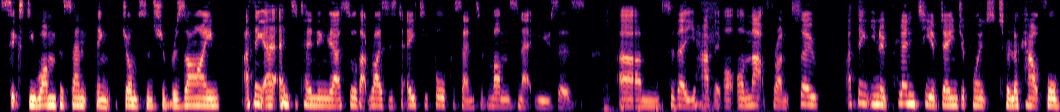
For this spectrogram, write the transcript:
61% think Johnson should resign. I think uh, entertainingly, I saw that rises to 84% of Mumsnet users. Um, so there you have it on, on that front. So I think you know plenty of danger points to look out for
